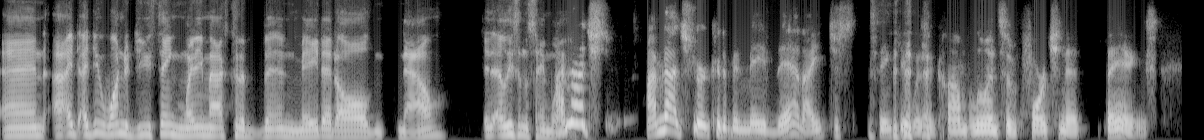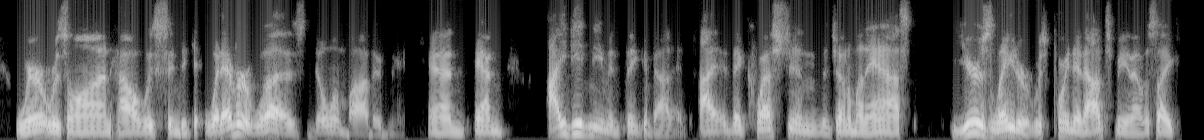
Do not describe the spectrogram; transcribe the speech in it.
And I, I do wonder, do you think Mighty Max could have been made at all now, at least in the same way? I'm not. Sh- I'm not sure it could have been made then. I just think it was a confluence of fortunate things, where it was on, how it was syndicated, whatever it was. No one bothered me, and and I didn't even think about it. I the question the gentleman asked years later was pointed out to me, and I was like,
